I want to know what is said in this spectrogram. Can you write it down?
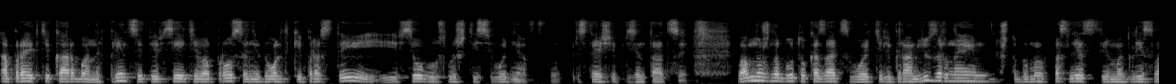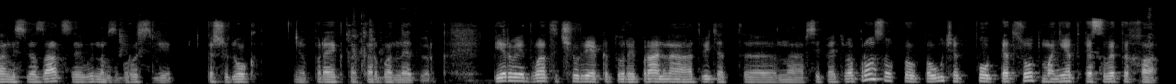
о проекте Carbon. И, в принципе, все эти вопросы, они довольно-таки простые, и все вы услышите сегодня в предстоящей презентации. Вам нужно будет указать свой Telegram юзернейм, чтобы мы впоследствии могли с вами связаться, и вы нам сбросили кошелек э, проекта Carbon Network. Первые 20 человек, которые правильно ответят э, на все 5 вопросов, получат по 500 монет SVTH.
